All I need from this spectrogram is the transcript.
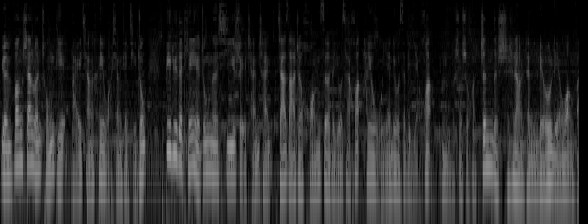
远方山峦重叠，白墙黑瓦镶嵌其中。碧绿的田野中呢，溪水潺潺，夹杂着黄色的油菜花，还有五颜六色的野花。嗯，说实话，真的是让人流连忘返。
